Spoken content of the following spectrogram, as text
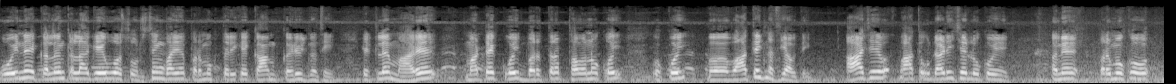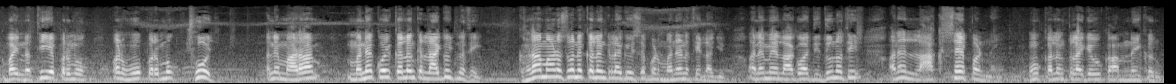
કોઈને કલંક લાગે એવું સુરસિંહભાઈએ પ્રમુખ તરીકે કામ કર્યું જ નથી. એટલે મારે માટે કોઈ બરતરફ થવાનો કોઈ કોઈ વાત જ નથી આવતી. આ જે વાત ઉડાડી છે લોકોએ, અને પ્રમુખો, ભાઈ નથી એ પ્રમુખ, પણ હું પ્રમુખ છું જ. અને મારા, મને કોઈ કલંક લાગ્યું જ નથી. ઘણા માણસોને કલંક લાગ્યું છે, પણ મને નથી લાગ્યું. અને મેં લાગવા દીધું નથી, અને લાગશે પણ નહીં. હું કલંક લાગે એવું કામ નહીં કરું.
